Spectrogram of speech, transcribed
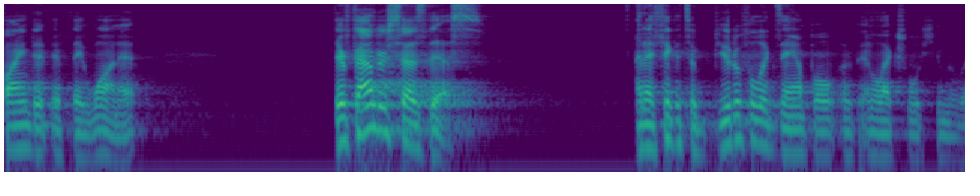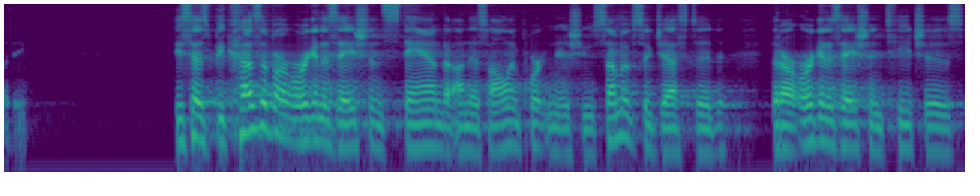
find it if they want it. Their founder says this, and I think it's a beautiful example of intellectual humility. He says, Because of our organization's stand on this all important issue, some have suggested that our organization teaches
